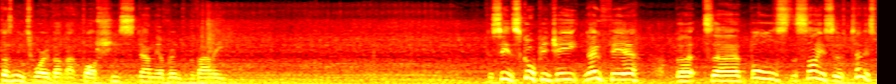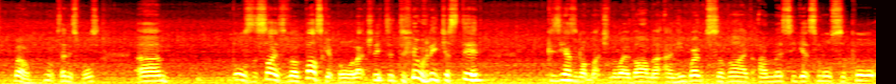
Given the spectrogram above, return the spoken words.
Doesn't need to worry about that Foch. She's down the other end of the valley. Can see the Scorpion G, no fear, but uh, balls the size of tennis, well, not tennis balls, um, balls the size of a basketball actually to do what he just did because he hasn't got much in the way of armour and he won't survive unless he gets more support.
